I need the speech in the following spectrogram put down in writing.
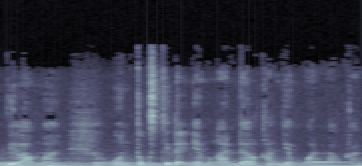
lebih lama untuk setidaknya mengandalkan jamuan makan.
